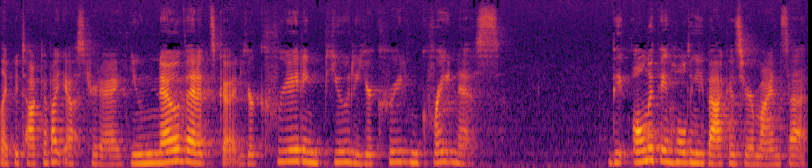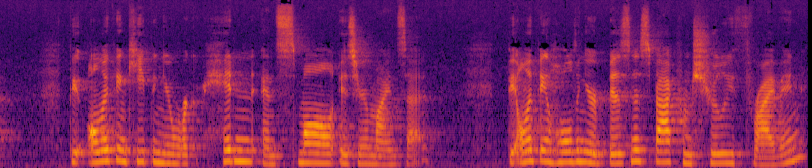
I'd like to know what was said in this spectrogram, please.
like we talked about yesterday. You know that it's good. You're creating beauty, you're creating greatness. The only thing holding you back is your mindset. The only thing keeping your work hidden and small is your mindset. The only thing holding your business back from truly thriving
